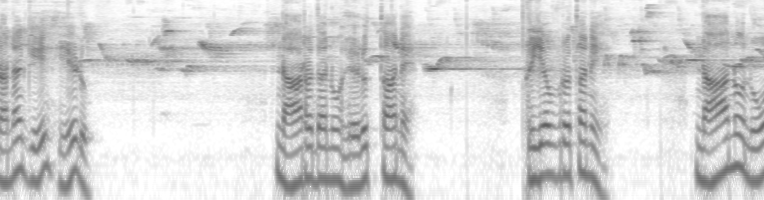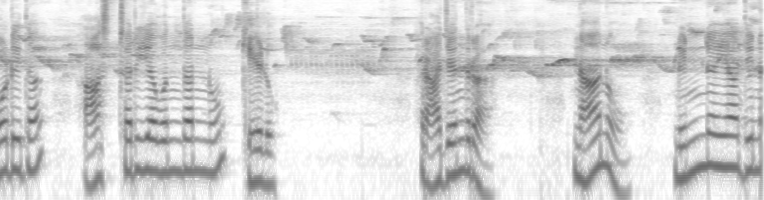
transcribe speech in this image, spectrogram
ನನಗೆ ಹೇಳು. ನಾರದನು ಹೇಳುತ್ತಾನೆ, ಪ್ರಿಯವ್ರತನೇ, ನಾನು ನೋಡಿದ ಆಶ್ಚರ್ಯವೊಂದನ್ನು ಕೇಳು. ರಾಜೇಂದ್ರ, ನಾನು ನಿನ್ನೆಯ ದಿನ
